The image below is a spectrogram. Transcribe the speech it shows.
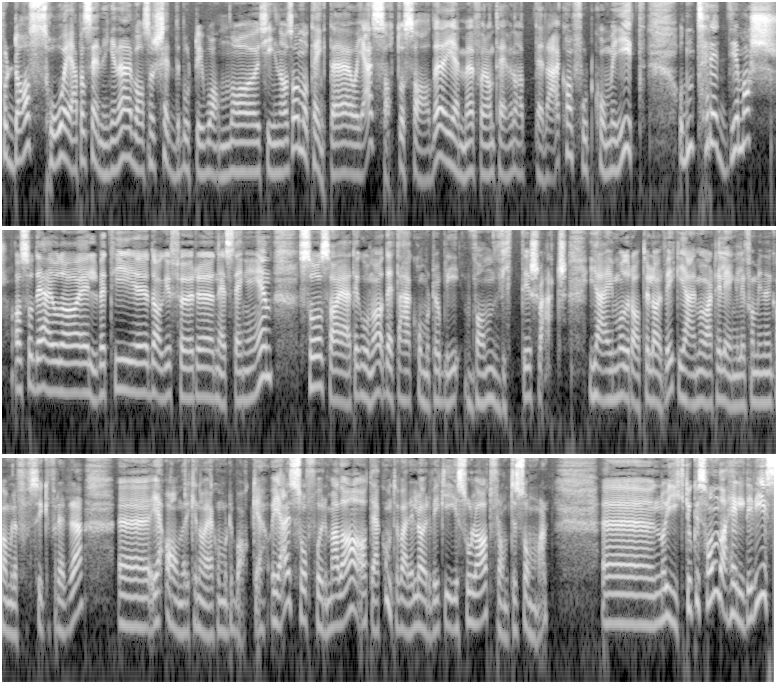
For da så jeg på sendingene hva som skjedde borte i Wuhan og Kina og sånn, og tenkte Og jeg satt og sa det hjemme foran TV-en at det der kan fort komme hit. Og den 3. mars, altså det er jo da 11-10 dager før eh, nedstengingen, så sa jeg til kona dette her kommer til å bli vanvittig svært. Jeg må dra til Larvik, jeg må være tilgjengelig for mine gamle sykeforeldre. foreldre. jeg aner ikke når jeg kommer kommer tilbake. Og jeg så for meg da at jeg kom til å være i Larvik i isolat fram til sommeren. Uh, nå gikk det jo ikke sånn, da, heldigvis,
